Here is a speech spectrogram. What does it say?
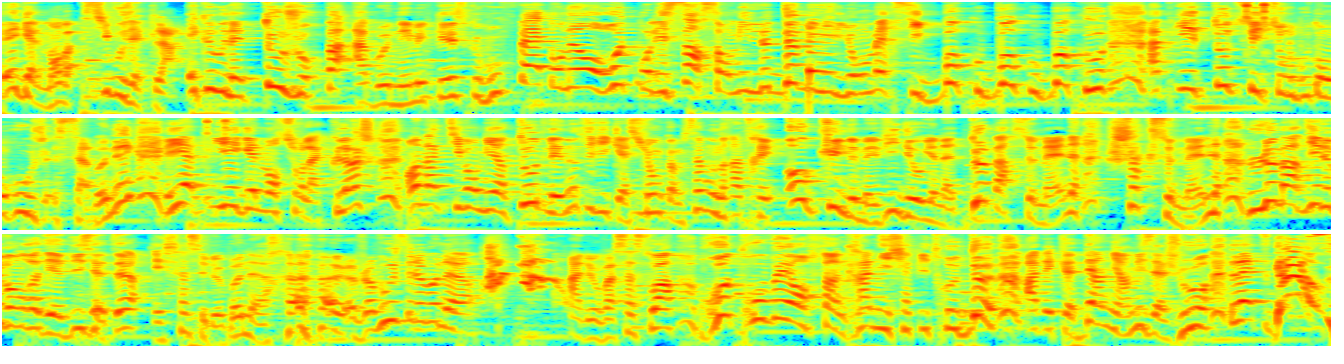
Également, bah, si vous êtes là et que vous n'êtes toujours pas abonné, mais qu'est-ce que vous faites? On est en route pour les 500 000, le demi-million. Merci beaucoup, beaucoup, beaucoup. Appuyez tout de suite sur le bouton rouge s'abonner et appuyez également sur la cloche en activant bien toutes les notifications. Comme ça, vous ne raterez aucune de mes vidéos. Il y en a deux par semaine, chaque semaine, le mardi et le vendredi à 17h. Et ça, c'est le bonheur. J'avoue, c'est le bonheur. Allez, on va s'asseoir, retrouver enfin Granny chapitre 2 avec la dernière mise à jour. Let's go!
